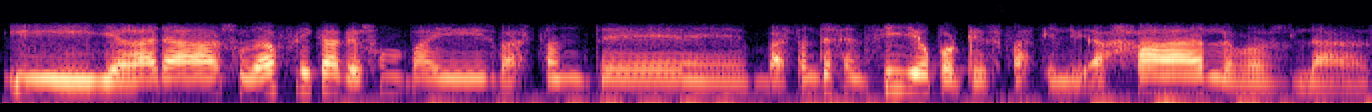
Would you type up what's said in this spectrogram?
Y llegar a Sudáfrica, que es un país bastante bastante sencillo porque es fácil viajar, las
